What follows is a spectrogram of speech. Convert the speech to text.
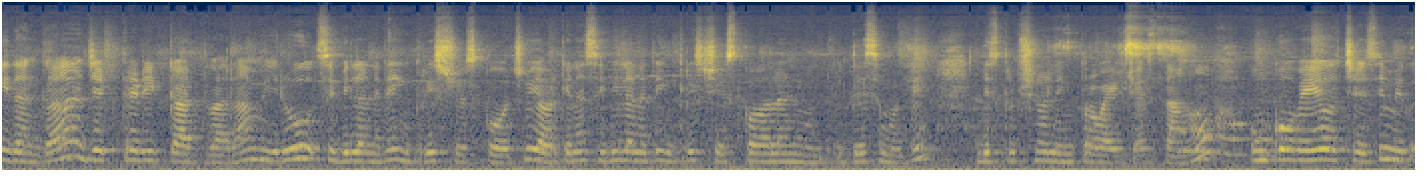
విధంగా జెట్ క్రెడిట్ కార్డ్ ద్వారా మీరు సిబిల్ అనేది ఇంక్రీజ్ చేసుకోవచ్చు. ఎవరికైనా సిబిల్ అనేది ఇంక్రీజ్ చేసుకోవాలని ఉద్దేశం ఉంటే డిస్క్రిప్షన్లో లింక్ ప్రొవైడ్ చేస్తాను. ఇంకో వే వచ్చేసి మీకు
